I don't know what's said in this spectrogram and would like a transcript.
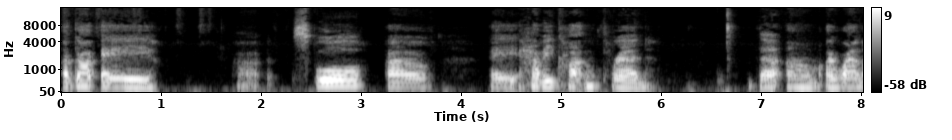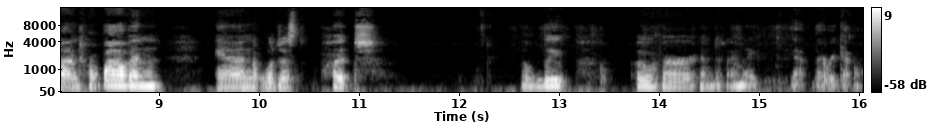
I've got a uh, spool of a heavy cotton thread that um, I wound onto a bobbin and we'll just put the loop over, and did I make, yeah, there we go.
